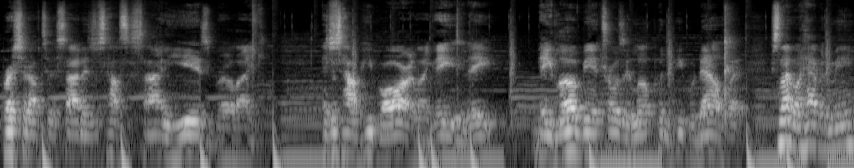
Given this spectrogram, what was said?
brush it off to the side. It's just how society is, bro. Like, it's just how people are. Like, they they they love being trolls. They love putting people down. But it's not gonna happen to me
